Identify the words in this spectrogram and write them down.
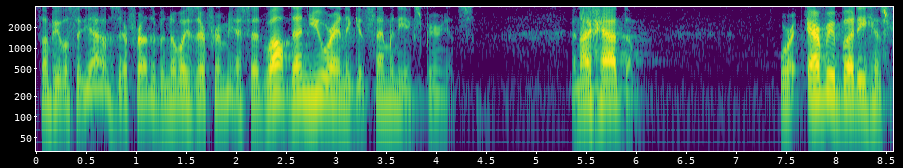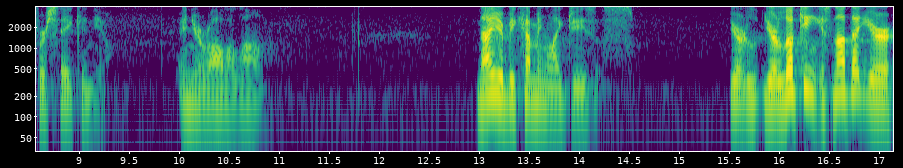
Some people said, Yeah, I was there for others, but nobody's there for me. I said, Well, then you were in a Gethsemane experience. And I've had them where everybody has forsaken you and you're all alone. Now you're becoming like Jesus. You're, you're looking, it's not that you're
